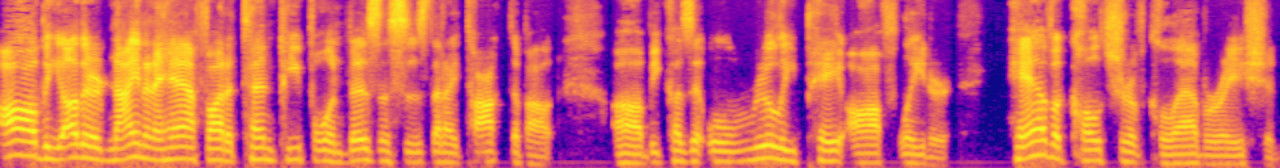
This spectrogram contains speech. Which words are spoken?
all the other nine and a half out of 10 people and businesses that I talked about uh, because it will really pay off later. Have a culture of collaboration.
